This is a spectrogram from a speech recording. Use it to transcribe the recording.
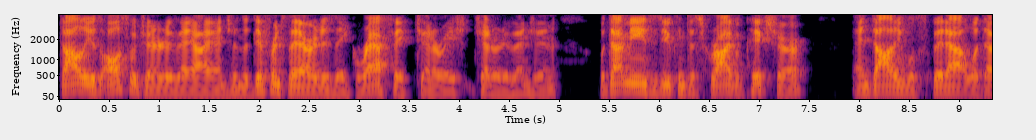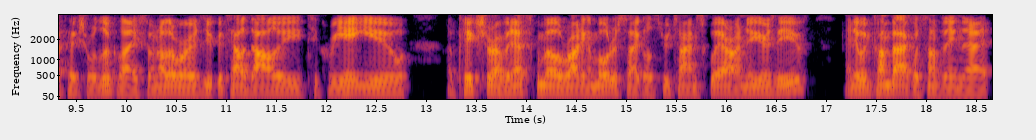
DALL-E is also a generative AI engine. The difference there, it is a graphic generation generative engine. What that means is you can describe a picture and DALL-E will spit out what that picture would look like. So, in other words, you could tell DALL-E to create you a picture of an Eskimo riding a motorcycle through Times Square on New Year's Eve, and it would come back with something that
